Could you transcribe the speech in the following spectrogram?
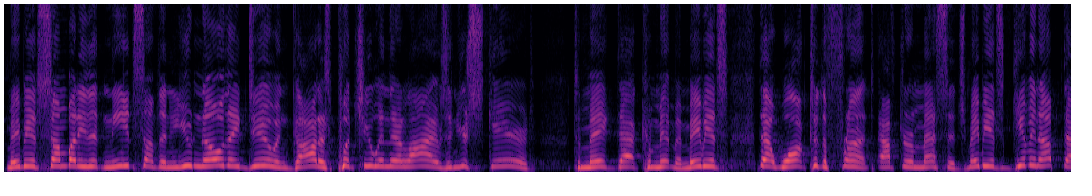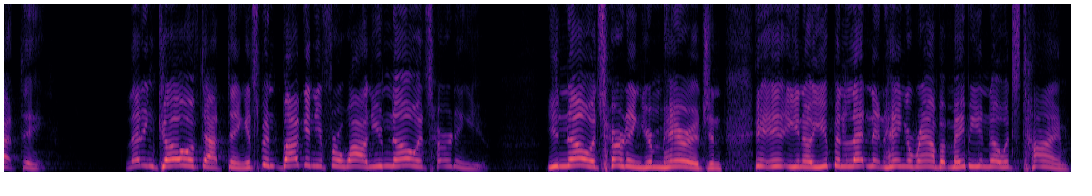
maybe it's somebody that needs something and you know they do and God has put you in their lives and you're scared to make that commitment. Maybe it's that walk to the front after a message. Maybe it's giving up that thing, letting go of that thing. It's been bugging you for a while and you know it's hurting you. You know it's hurting your marriage and it, you know you've been letting it hang around, but maybe you know it's time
